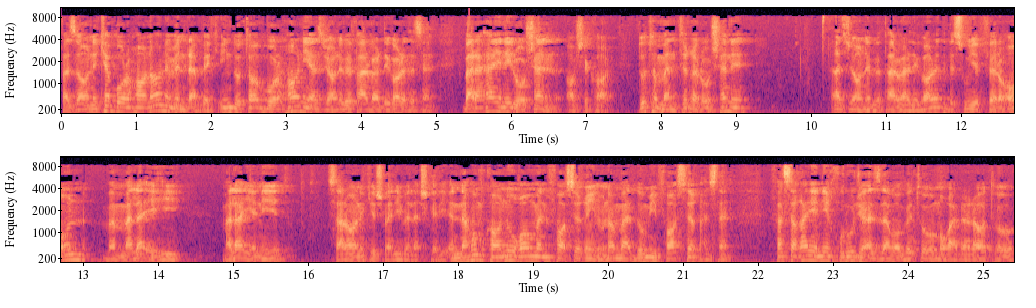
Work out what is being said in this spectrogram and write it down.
فزانکه برهانان من ربک این دوتا برهانی از جانب پروردگارت هستن. برهه یعنی روشن آشکار. دوتا منطق روشن از جانب پروردگارت به سوی فرعون و ملعهی. ملع یعنی سران کشوری و لشکری. انهم کانو قوما فاسقین اونا مردمی فاسق هستن. فسقه یعنی خروج از ضوابط و مقررات و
